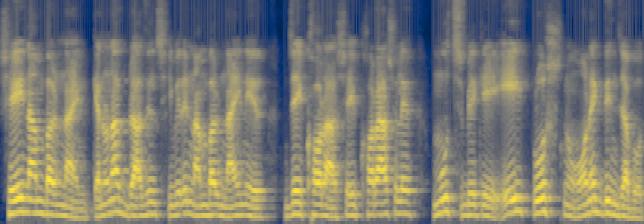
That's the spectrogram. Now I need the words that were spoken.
সেই নাম্বার নাইন। কেননা ব্রাজিল শিবিরের নাম্বার নাইনের যে খরা, সেই খরা আসলে মুছবে কে? এই প্রশ্ন অনেক দিন যাবত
